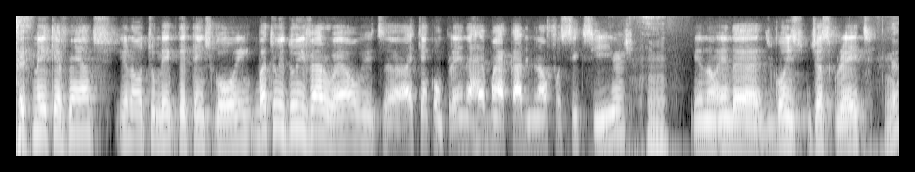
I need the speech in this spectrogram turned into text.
keep make events, you know, to make the things going. But we're doing very well. It's uh, I can't complain. I have my academy now for six years. You know, and uh, it's going just great. Yeah.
